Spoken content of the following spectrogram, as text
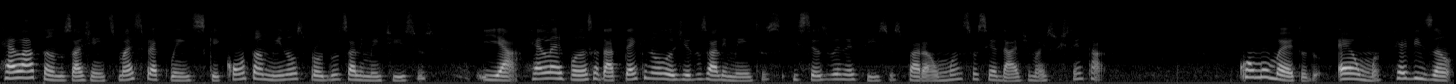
relatando os agentes mais frequentes que contaminam os produtos alimentícios e a relevância da tecnologia dos alimentos e seus benefícios para uma sociedade mais sustentável. Como método, é uma revisão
